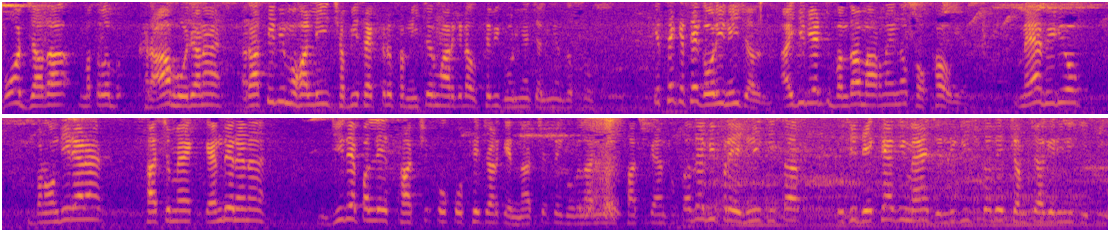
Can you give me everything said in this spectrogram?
ਬਹੁਤ ਜ਼ਿਆਦਾ ਮਤਲਬ ਖਰਾਬ ਹੋ ਜਾਣਾ ਰਾਤੀ ਵੀ ਮੋਹਾਲੀ 26 ਸੈਕਟਰ ਫਰਨੀਚਰ ਮਾਰਕੀਟ ਆ, ਉੱਥੇ ਵੀ ਗੋਲੀਆਂ ਚੱਲੀਆਂ, ਦੱਸੋ। ਕਿੱਥੇ ਕਿੱਥੇ ਗੋਲੀ ਨਹੀਂ ਚੱਲ ਰਹੀ ਅੱਜ ਦੀ ਡੇਟ 'ਚ ਬੰਦਾ ਮਾਰਨਾ ਇੰਨਾ ਸੌਖਾ ਹੋ ਗਿਆ। ਮੈਂ ਵੀਡੀਓ ਬਣਾਉਂਦੀ ਰਹਿਣਾ, ਸੱਚ ਮੈਂ ਕਹਿੰਦੇ ਰਹਿਣਾ, ਜਿਹਦੇ ਪੱਲੇ ਸੱਚ, ਉਹ ਕੋਠੇ ਚੜ ਕੇ ਨੱਚ ਤੇ ਗੁਗਲਾਨੀ ਨੇ ਸੱਚ ਕਹਿਣ ਤੋਂ ਕਦੇ ਵੀ ਪਰਹੇਜ਼ ਨਹੀਂ ਕੀਤਾ। ਤੁਸੀਂ ਦੇਖਿਆ ਕਿ ਮੈਂ ਜ਼ਿੰਦਗੀ 'ਚ ਕਦੇ ਚਮਚਾਗਿਰੀ ਨਹੀਂ ਕੀਤੀ।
